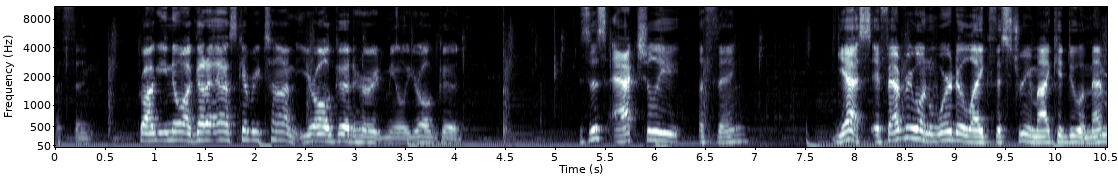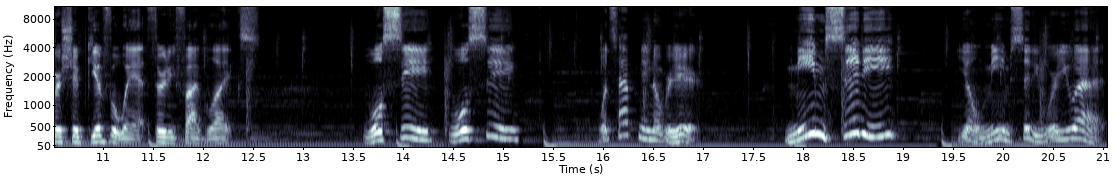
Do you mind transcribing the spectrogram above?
a thing. Groggy, you know, I gotta ask every time. You're all good, Hurried Meal. You're all good. Is this actually a thing? Yes, if everyone were to like the stream, I could do a membership giveaway at 35 likes. We'll see. We'll see. What's happening over here? Meme City? Yo, Meme City, where you at?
